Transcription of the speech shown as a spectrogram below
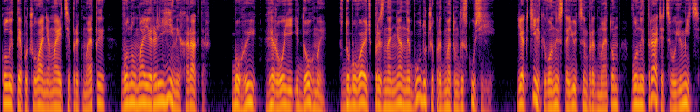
Коли те почування має ці прикмети, воно має релігійний характер. Боги, герої і догми здобувають признання, не будучи предметом дискусії. Як тільки вони стають цим предметом, вони тратять свою міць.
